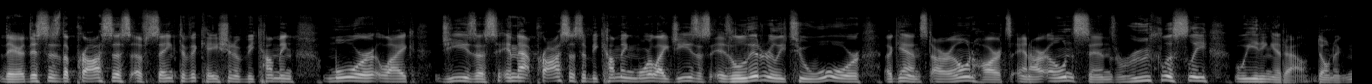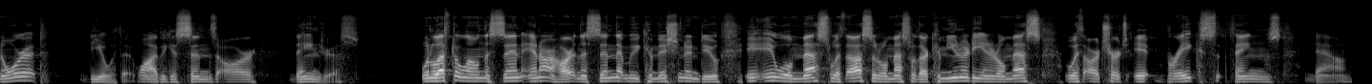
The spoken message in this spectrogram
there. This is the process of sanctification, of becoming more like Jesus. In that process of becoming more like Jesus is literally to war against our own hearts and our own sins, ruthlessly weeding it out. Don't ignore it, deal with it. Why? Because sins are dangerous. When left alone, the sin in our heart and the sin that we commission and do, it, it, will mess with us, it will mess with our community, and it'll mess with our church. It breaks things down.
